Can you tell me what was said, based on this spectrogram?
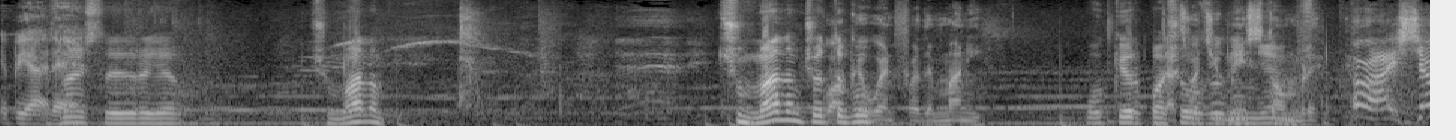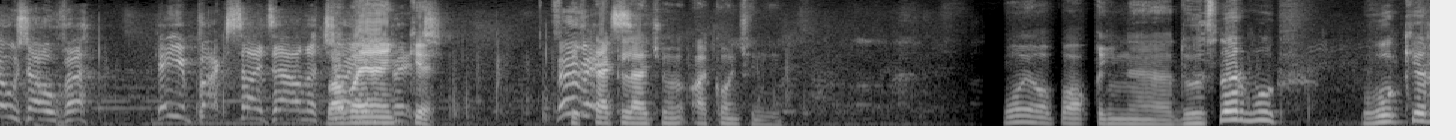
it'll be out there. Tushunmadim. Tushunmadim cho'ta Walker bu went for the money. Oker That's poshol what you missed, hombre. All right, show's over. Get your backsides out on the Baba training Yanki. pitch. Move it. Spektakl okonчен. Voy opoqingni. Do'stlar bu Walker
